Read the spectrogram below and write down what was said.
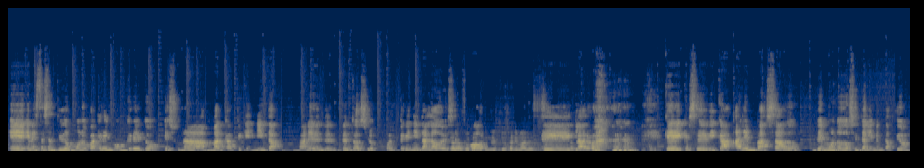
Eh, en este sentido, Monopacker en concreto es una marca pequeñita, ¿vale? Dentro, si lo pues, pequeñita al lado de claro, ese animales. Eh, claro, que, que, se dedica al envasado de monodosis de alimentación.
